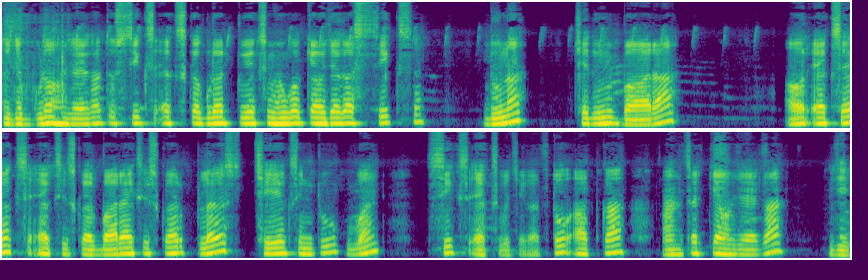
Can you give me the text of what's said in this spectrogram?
तो जब गुड़ा हो जाएगा तो सिक्स एक्स का गुड़ा टू एक्स में होगा, क्या हो जाएगा? सिक्स दूना छः दूनी बारह और एक्स एक्स एक्स स्क्वायर बारह एक्स स्क्वायर प्लस छः x into one six x बचेगा। तो आपका आंसर क्या हो जाएगा? ये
